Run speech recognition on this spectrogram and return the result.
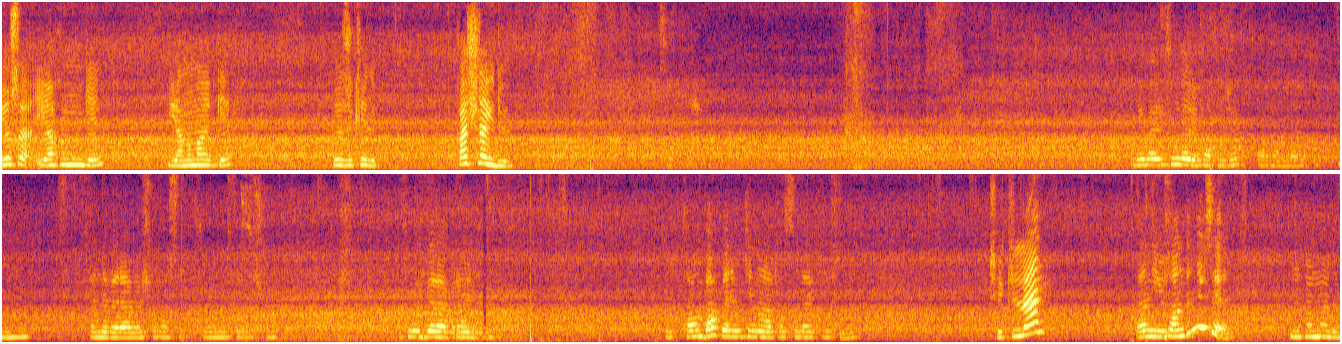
Yoksa yakın gel. Yanıma gel. Gözükelim. Kaçla gidiyor? Ya ben şunu da yıkatacağım arkamdan. Hı hı. Ben de beraber sokarsak şu an nasıl düşün. İkimiz beraber aynen. Tamam bak benimkinin arkasındaki şimdi. Çekil lan. Ben yıkandın ya sen. Yıkamadım.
